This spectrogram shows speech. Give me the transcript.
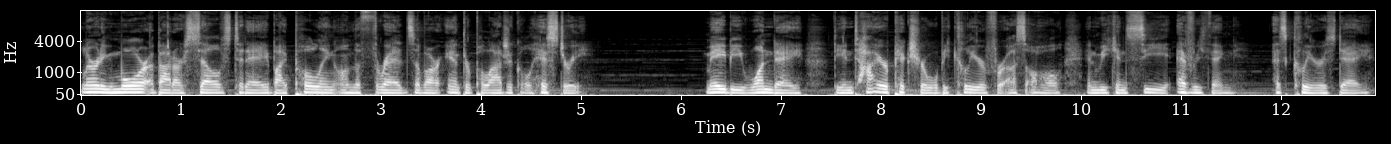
learning more about ourselves today by pulling on the threads of our anthropological history. Maybe one day the entire picture will be clear for us all, and we can see everything as clear as day.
